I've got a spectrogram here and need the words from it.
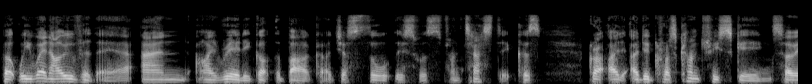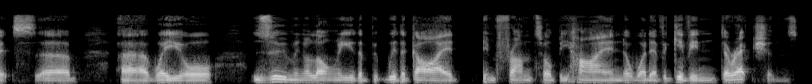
But we went over there, and I really got the bug. I just thought this was fantastic because I, I, did cross country skiing, so it's uh, uh, where you're zooming along either with a guide in front or behind or whatever, giving directions.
